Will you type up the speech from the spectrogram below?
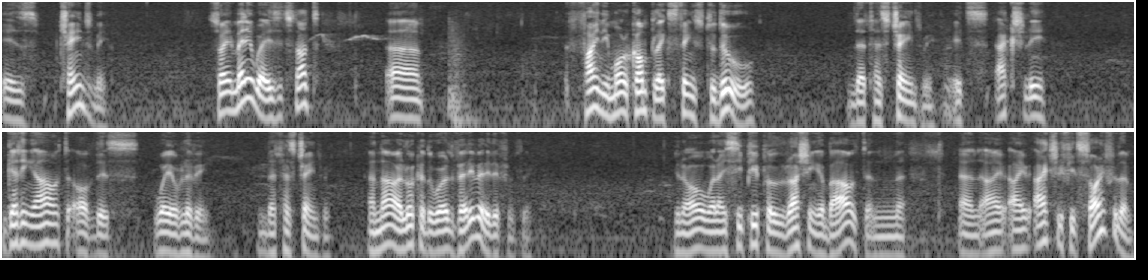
is changed me. So in many ways, it's not. Uh, finding more complex things to do that has changed me. It's actually getting out of this way of living that has changed me. And now I look at the world very, very differently. You know, when I see people rushing about and and I, I actually feel sorry for them.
